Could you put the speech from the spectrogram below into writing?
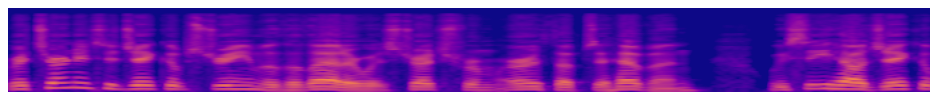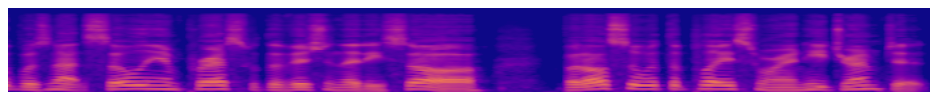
Returning to Jacob's dream of the ladder which stretched from earth up to heaven, we see how Jacob was not solely impressed with the vision that he saw, but also with the place wherein he dreamt it.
